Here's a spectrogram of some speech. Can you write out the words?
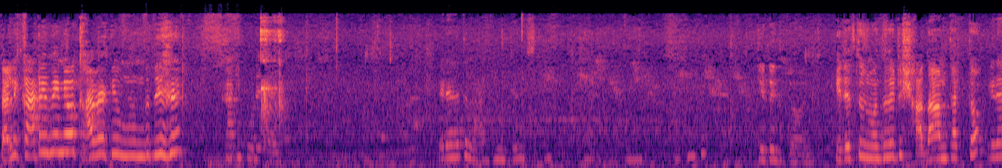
তাহলে কাটে দিন ও খাবে কি মুন্ডু দিয়ে? কাটি পড়ে যায়। এটা হয়তো লাগবে জানিস কেটে দিতে হয়। এটার তো মধ্যে একটু সাদা আম থাকতো। এটা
